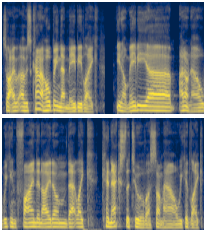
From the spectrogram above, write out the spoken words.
So I, I was kind of hoping that maybe like, you know, maybe uh I don't know, we can find an item that like connects the two of us somehow. We could like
